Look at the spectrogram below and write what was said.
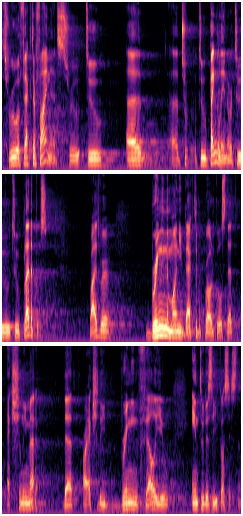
through a vector finance, through to, uh, uh, to, to, Pangolin or to, to Platypus, right? We're bringing the money back to the protocols that actually matter, that are actually bringing value into this ecosystem.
